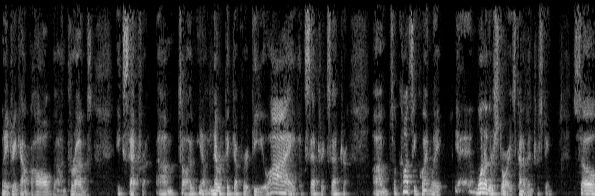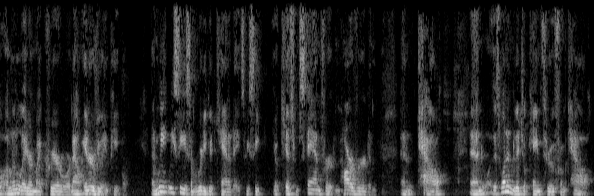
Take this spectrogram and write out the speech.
when they drink alcohol, on drugs, etc. Um, so I, you know, you never picked up for a DUI, et cetera, et cetera. Um, so consequently, one other story is kind of interesting. So a little later in my career, we're now interviewing people, and we we see some really good candidates. We see you know kids from Stanford and Harvard and and Cal, and this one individual came through from Cal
